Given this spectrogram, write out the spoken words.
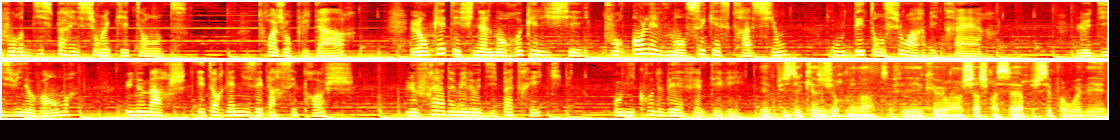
pour disparition inquiétante. Trois jours plus tard, l'enquête est finalement requalifiée pour enlèvement, séquestration ou détention arbitraire. Le 18 novembre, une marche est organisée par ses proches. Le frère de Mélodie, Patrick, au micro de BFM TV. Il y a plus de 15 jours maintenant. Ça fait qu'on cherche ma sœur, je sais pas où elle est.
